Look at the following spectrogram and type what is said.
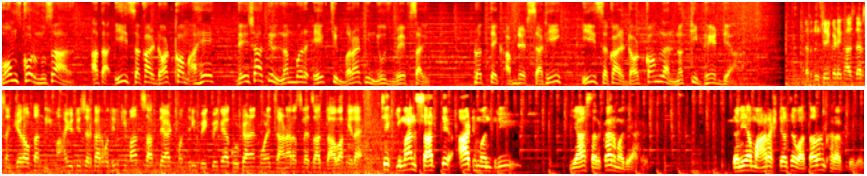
कॉमस्कोरनुसार आता ई सकाळ डॉट कॉम आहे देशातील नंबर एक ची मराठी न्यूज वेबसाईट प्रत्येक अपडेटसाठी ई सकाळ डॉट कॉम ला नक्की भेट द्या. तर दुसरीकडे खासदार संजय राऊतांनी महायुती सरकारमधील किमान सात ते आठ मंत्री वेगवेगळ्या घोटाळ्यांमुळे जाणार असल्याचा दावा केलाय. चे किमान सात ते आठ मंत्री या सरकारमध्ये आहेत. त्यांनी या महाराष्ट्राचं वातावरण खराब केलेलं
